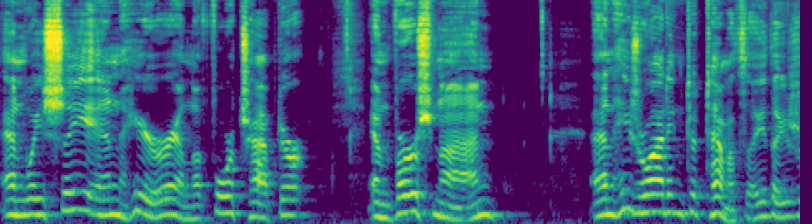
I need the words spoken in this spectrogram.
And we see in here in the fourth chapter, in verse 9, and he's writing to Timothy. These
